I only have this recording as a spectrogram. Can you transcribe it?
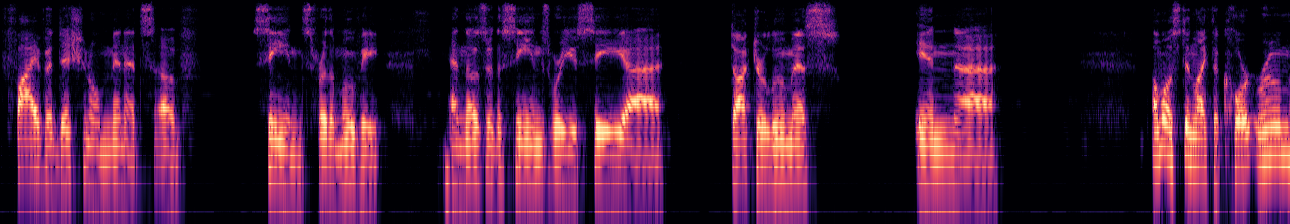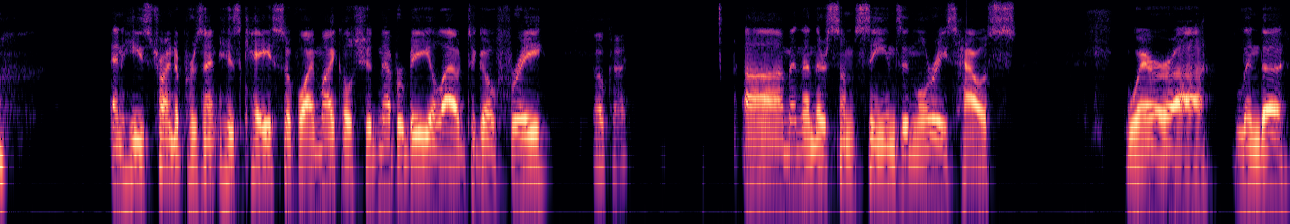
five additional minutes of scenes for the movie, and those are the scenes where you see uh, Doctor Loomis in uh, almost in like the courtroom, and he's trying to present his case of why Michael should never be allowed to go free. Okay. Um, and then there's some scenes in Laurie's house where uh, Linda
